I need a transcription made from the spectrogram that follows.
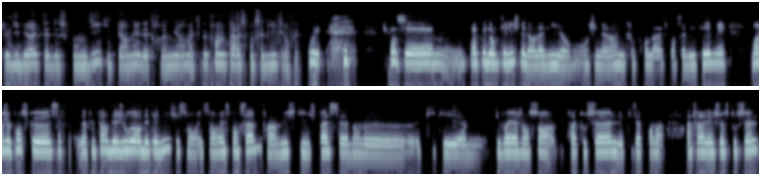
te libérer peut-être de ce qu'on te dit qui te permet d'être mieux en match, de prendre ta responsabilité en fait. Oui. Je pense pas que dans le tennis, mais dans la vie en, général, il faut prendre la responsabilité. Mais moi, je pense que la plupart des joueurs de tennis, ils sont, ils sont responsables. Enfin, vu ce qui se passe dans le, qui, qui, qui voyagent ensemble, enfin tout seul, qu'ils apprennent à, faire les choses tout seul.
